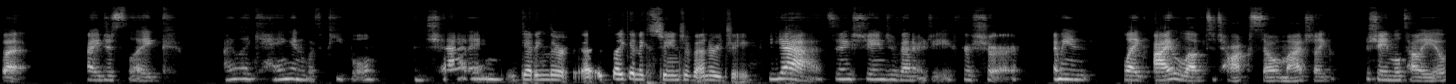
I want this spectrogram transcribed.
But I just like, I like hanging with people and chatting. Getting there, uh, it's like an exchange of energy. Yeah, it's an exchange of energy for sure. I mean, like, I love to talk so much. Like, Shane will tell you.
